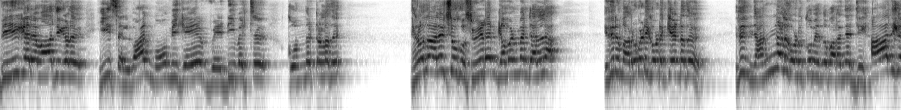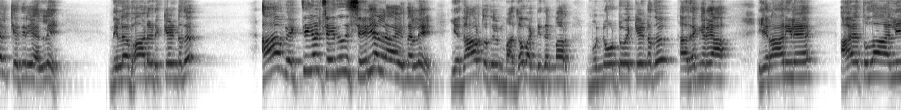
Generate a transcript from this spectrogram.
ഭീകരവാദികൾ ഈ സൽവാൻ മോമികയെ വെടിവെച്ച് കൊന്നിട്ടുള്ളത്. നിങ്ങളൊന്ന് ആലോചിച്ച് നോക്കൂ സ്വീഡൻ ഗവൺമെന്റ് അല്ല. ഇതിന് മറുപടി കൊടുക്കേണ്ടത് ഇത് ഞങ്ങൾ കൊടുക്കുമെന്ന് പറഞ്ഞ ജിഹാദികൾക്കെതിരെ അല്ലേ? നിലപാടെടുക്കേണ്ടത് ആ വ്യക്തികൾ ചെയ്തത് ശരിയല്ല എന്നല്ലേ യഥാർത്ഥത്തിൽ മതപണ്ഡിതന്മാർ മുന്നോട്ട് വെക്കേണ്ടത്? അതെങ്ങനെയാ? ഇറാനിലെ ആയത്തുള്ള അലി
